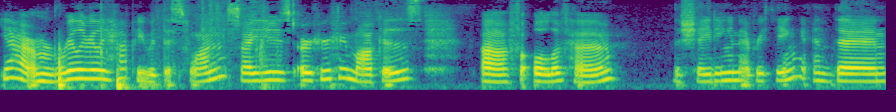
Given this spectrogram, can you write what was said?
yeah, I'm really, really happy with this one. So I used Ohuhu markers uh, for all of her, the shading and everything. And then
